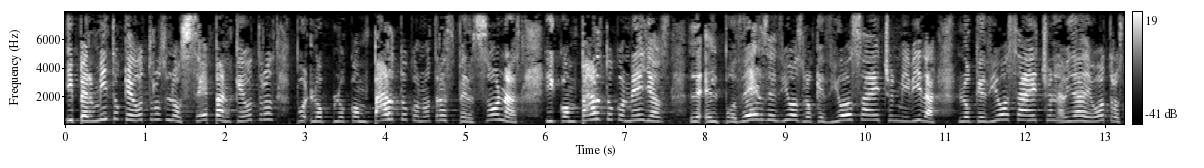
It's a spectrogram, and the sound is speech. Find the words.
y permito que otros lo sepan, que otros lo, comparto con otras personas y comparto con ellas el poder de Dios, lo que Dios ha hecho en mi vida, lo que Dios ha hecho en la vida de otros,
